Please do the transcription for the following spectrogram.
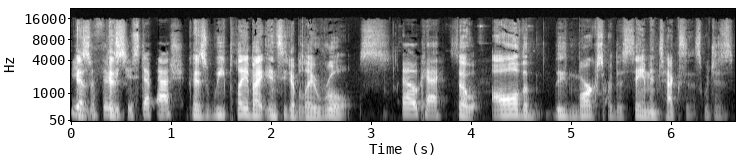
You have the 32 step hash. because we play by NCAA rules. Okay. So all the the marks are the same in Texas, which is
